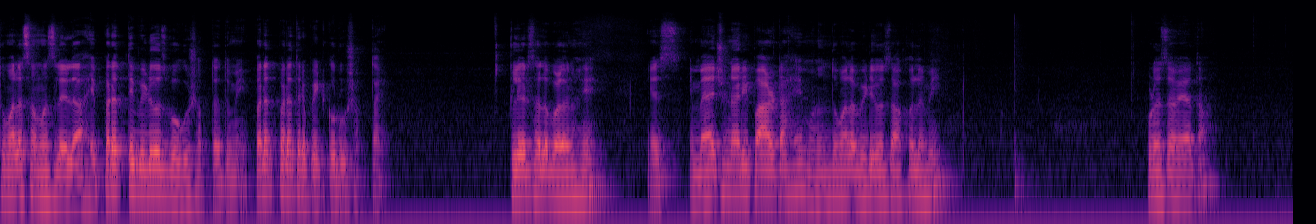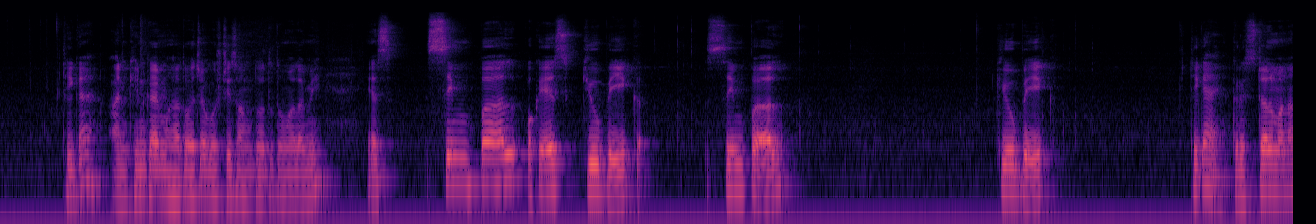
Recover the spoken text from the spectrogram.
तुम्हाला समजलेलं आहे. परत ते व्हिडिओज बघू शकता तुम्ही. परत परत रिपीट करू शकताय. क्लिअर झालं बळन हे? येस इमॅजिनरी पार्ट आहे म्हणून तुम्हाला व्हिडिओज दाखवलं मी. पुढं जाऊया आता. ठीक आहे? आणखीन काय महत्त्वाच्या गोष्टी सांगतो आता तुम्हाला मी. Yes simple okay cubic simple cubic ठीक आहे? क्रिस्टल म्हणा.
